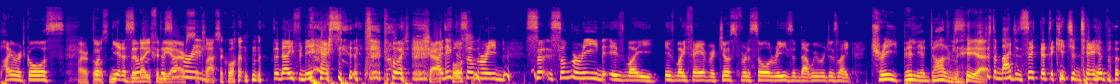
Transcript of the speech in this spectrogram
pirate ghosts. Fire But, yeah, the, sub- knife in the, arse, the classic one. the knife in the arse. but I think the submarine su- submarine is my is my favorite just for the sole reason that we were just like three billion dollars. Yeah. Just imagine sitting at the kitchen table.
